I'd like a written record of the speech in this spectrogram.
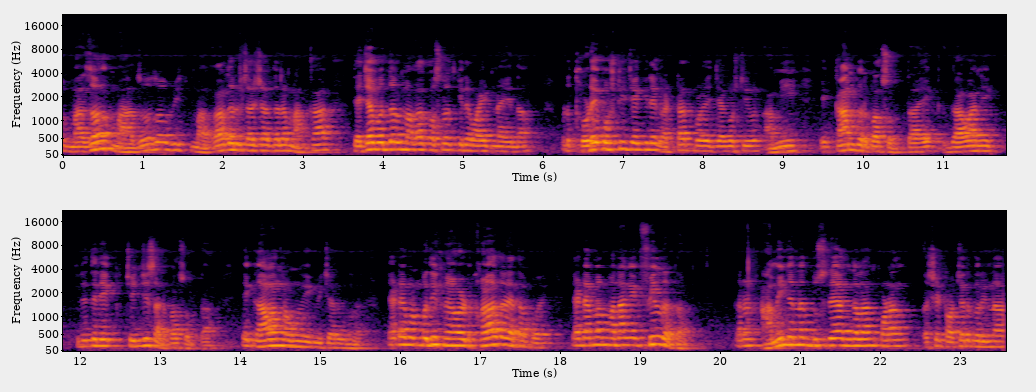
सो म्हाजो म्हाजो जो वि म्हाका जर विचारशात जाल्यार म्हाका तेच्या बद्दल म्हाका कसलोच कितें वायट ना येना पूण थोडे गोश्टी जे कितें घडटात पळय ज्या गोश्टी आमी एक काम करपाक सोदता. एक गांवान एक कितें तरी एक चेंजीस हाडपाक सोदता. एक गांवांक लागून एक विचार करूंक जाय. त्या टायमार मदीं खंय अडखळा जर येता पळय त्या टायमार मनाक एक फील जाता. कारण आमी जेन्ना दुसऱ्या एंगलान कोणाक अशें टॉर्चर करिना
